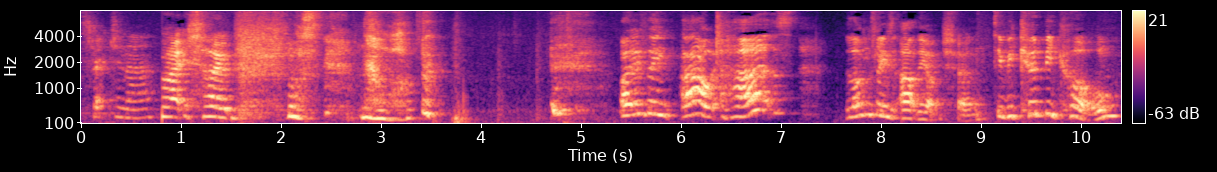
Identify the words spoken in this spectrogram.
stretching there. Right, so now what? I think ow, it hurts. Long sleeves out the option. See, we could be cool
